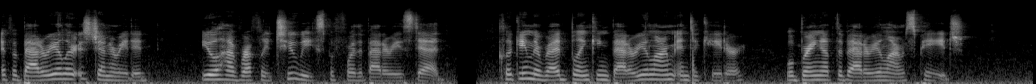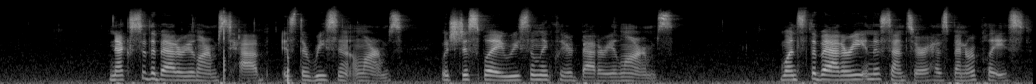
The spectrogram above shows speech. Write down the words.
If a battery alert is generated, you will have roughly two weeks before the battery is dead. Clicking the red blinking battery alarm indicator will bring up the battery alarms page. Next to the battery alarms tab is the recent alarms, which display recently cleared battery alarms. Once the battery in the sensor has been replaced,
